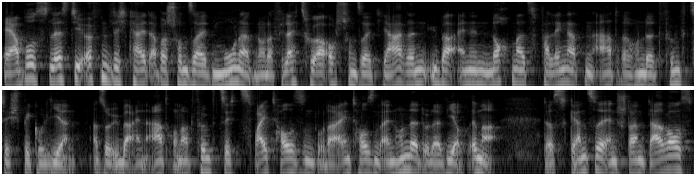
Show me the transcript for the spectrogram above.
Airbus lässt die Öffentlichkeit aber schon seit Monaten oder vielleicht sogar auch schon seit Jahren über einen nochmals verlängerten A350 spekulieren. Also über einen A350 2000 oder 1100 oder wie auch immer. Das Ganze entstand daraus,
